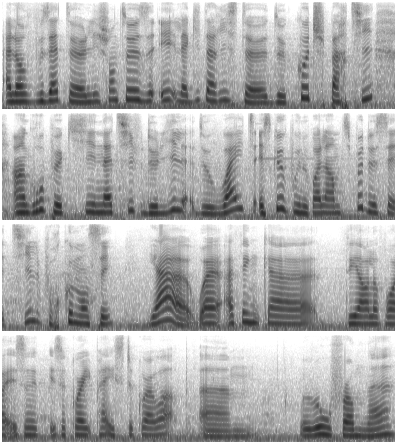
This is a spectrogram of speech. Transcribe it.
Alors vous êtes euh, les chanteuses et la guitariste euh, de Coach Party, un groupe qui est natif de l'île de White. Est-ce que vous pouvez nous parler un petit peu de cette île pour commencer? Yeah, well, I think uh, the Isle of Wight is a, is a great place to grow up. Um, we're all from there.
